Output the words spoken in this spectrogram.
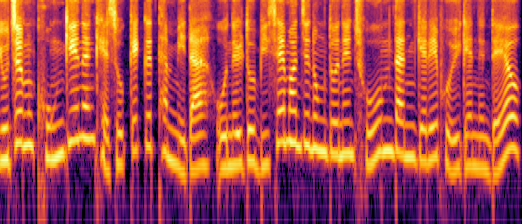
요즘 공기는 계속 깨끗합니다. 오늘도 미세먼지 농도는 좋음 단계를 보이겠는데요.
